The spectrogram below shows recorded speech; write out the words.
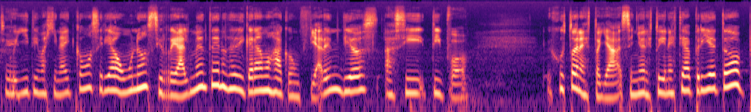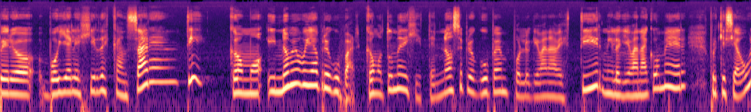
Sí. Oye, ¿te imagináis cómo sería uno si realmente nos dedicáramos a confiar en Dios así, tipo, justo en esto ya, Señor, estoy en este aprieto, pero voy a elegir descansar en ti, como, y no me voy a preocupar, como tú me dijiste, no se preocupen por lo que van a vestir ni lo que van a comer, porque si aún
